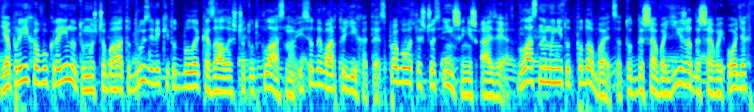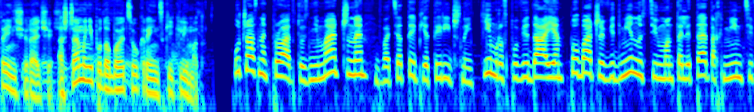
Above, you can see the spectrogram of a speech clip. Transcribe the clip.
Я приїхав в Україну, тому що багато друзів, які тут були, казали, що тут класно, і сюди варто їхати, спробувати щось інше ніж Азія. Власне, мені тут подобається. Тут дешева їжа, дешевий одяг та інші речі. А ще мені подобається український клімат. Учасник проекту з Німеччини, 25-річний Тім, розповідає, побачив відмінності в менталітетах німців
